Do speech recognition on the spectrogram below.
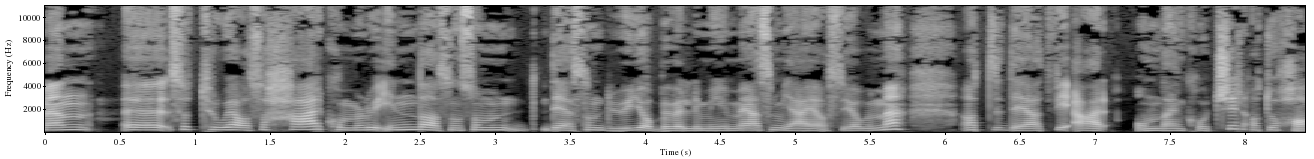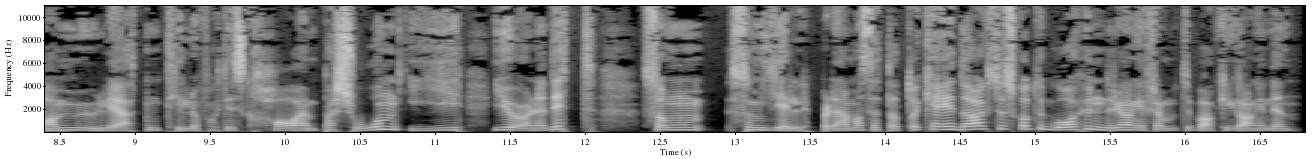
Men uh, så tror jeg også her kommer du inn, da, sånn som det som du jobber veldig mye med, som jeg også jobber med, at det at vi er online-coacher, at du har mm. muligheten til å faktisk ha en person i hjørnet ditt som, som hjelper deg med å sette at ok, i dag så skal du gå 100 ganger frem og tilbake i gangen din.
